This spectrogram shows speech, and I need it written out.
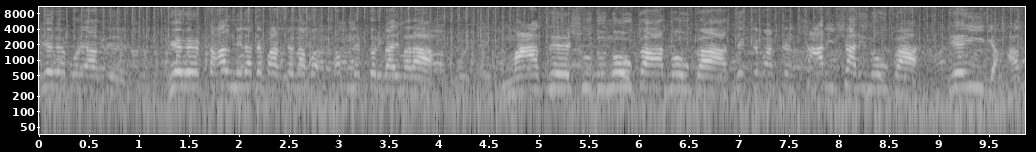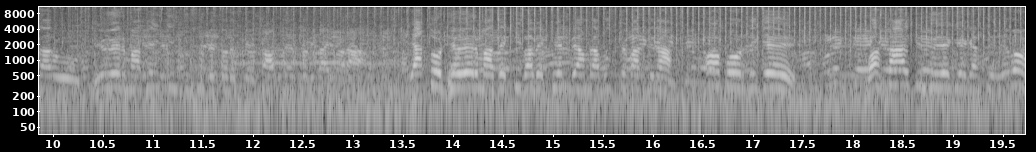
ঢেউয়ে পড়ে আছে। ঢেউয়ের তাল মিলাতে পারছে না স্বপ্নের তরি বাইমারা মাঝে শুধু নৌকা নৌকা। দেখতে পাচ্ছেন সারি সারি নৌকা। এই হাজারো ঢেউয়ের মাঝেই কিন্তু ছুটে চলেছে স্বপ্নের তরি বাইমারা এত ঢেউয়ের মাঝে কীভাবে খেলবে আমরা বুঝতে পারছি না। অপর দিকে বসাল কিন্তু এগিয়ে গেছে এবং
